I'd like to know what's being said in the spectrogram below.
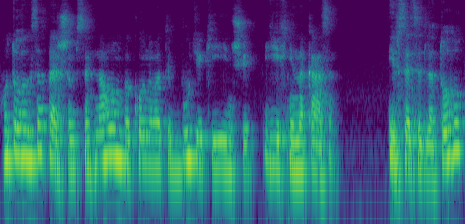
готових за першим сигналом виконувати будь-які інші їхні накази. І все це для того,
